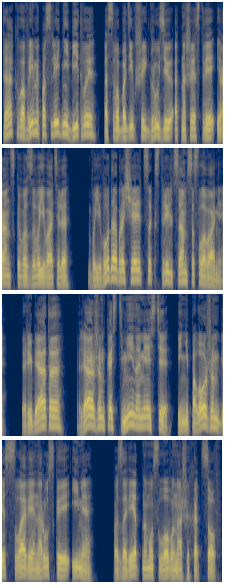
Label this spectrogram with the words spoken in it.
Так, во время последней битвы, освободившей Грузию от нашествия иранского завоевателя, воевода обращается к стрельцам со словами «Ребята, Ляжем костьми на месте и не положим бесславие на русское имя, по заветному слову наших отцов.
